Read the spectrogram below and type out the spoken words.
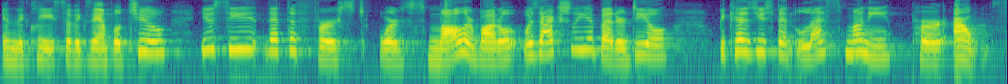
In the case of example 2, you see that the first or smaller bottle was actually a better deal because you spent less money per ounce.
